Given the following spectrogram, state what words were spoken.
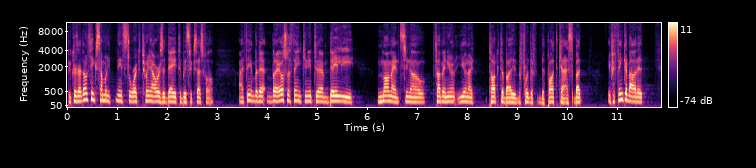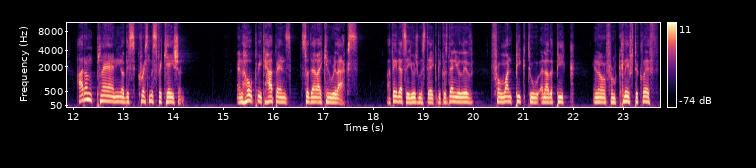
because I don't think someone needs to work 20 hours a day to be successful. I think, but but I also think you need to have daily moments. You know, Fabian, you, you and I talked about it before the, the podcast. But if you think about it, I don't plan, you know, this Christmas vacation and hope it happens so that I can relax. I think that's a huge mistake because then you live from one peak to another peak, you know, from cliff to cliff.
